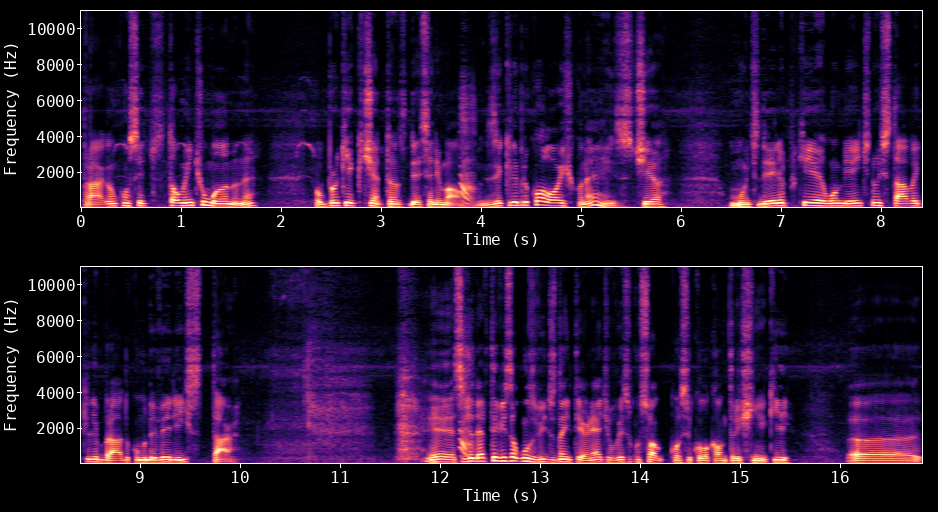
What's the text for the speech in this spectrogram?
Praga é um conceito totalmente humano, né? Ou por que, que tinha tanto desse animal? Um desequilíbrio ecológico, né? Existia muito dele porque o ambiente não estava equilibrado como deveria estar. É, você já deve ter visto alguns vídeos na internet, vou ver se eu consigo colocar um trechinho aqui, uh,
